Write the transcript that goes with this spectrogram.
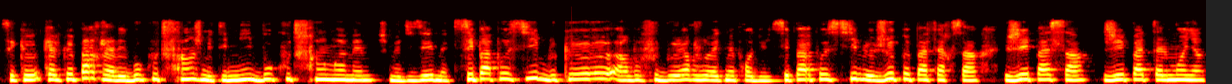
c'est que quelque part, j'avais beaucoup de freins. Je m'étais mis beaucoup de freins moi-même. Je me disais, mais c'est pas possible que un footballeur joue avec mes produits. C'est pas possible. Je peux pas faire ça. J'ai pas ça. J'ai pas tel moyen.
